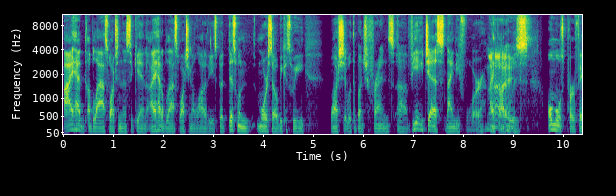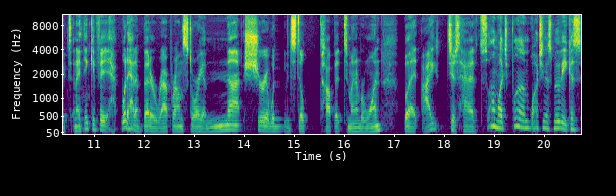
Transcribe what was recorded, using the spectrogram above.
I had a blast watching this again. I had a blast watching a lot of these, but this one more so because we watched it with a bunch of friends. Uh, VHS '94. I thought it was almost perfect, and I think if it would have had a better wraparound story, I'm not sure it would even still top it to my number one. But I just had so much fun watching this movie because,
